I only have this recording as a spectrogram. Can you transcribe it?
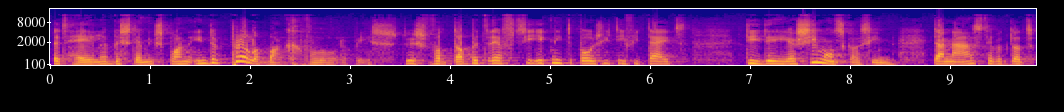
het hele bestemmingsplan in de prullenbak geworpen is. Dus wat dat betreft zie ik niet de positiviteit die de heer Simons kan zien. Daarnaast heb ik dat,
